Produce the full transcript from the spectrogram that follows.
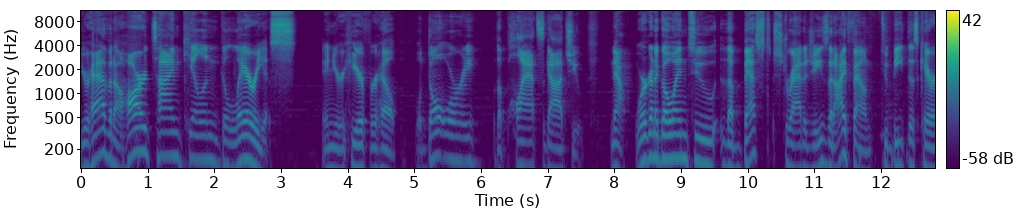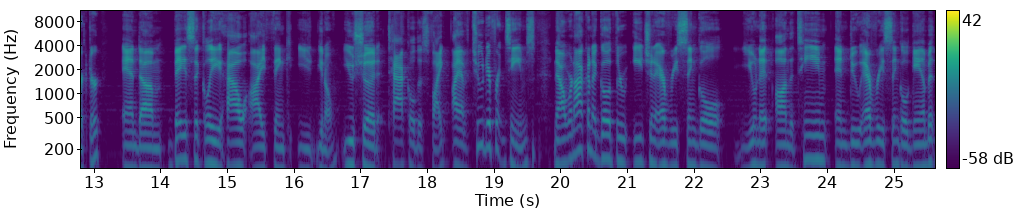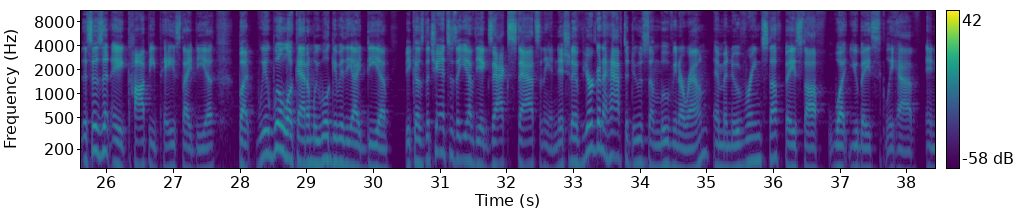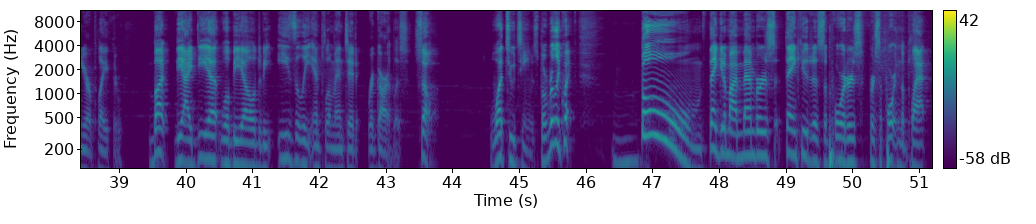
You're having a hard time killing Galerius, and you're here for help. Well, don't worry. The Plat's got you. Now, we're going to go into the best strategies that I found to beat this character and um, basically how I think you you know you should tackle this fight. I have two different teams. Now, we're not going to go through each and every single unit on the team and do every single gambit. This isn't a copy paste idea, but we will look at them. We will give you the idea because the chances that you have the exact stats and the initiative, you're going to have to do some moving around and maneuvering stuff based off what you basically have in your playthrough but the idea will be able to be easily implemented regardless. So, what two teams? But really quick, boom! Thank you to my members. Thank you to the supporters for supporting the plat.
